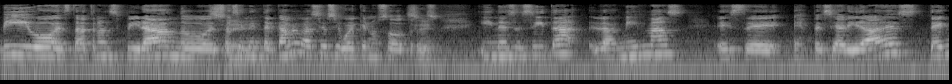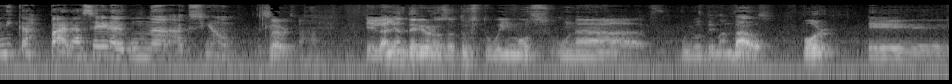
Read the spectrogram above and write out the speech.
vivo, está transpirando, está haciendo intercambio gaseoso igual que nosotros. Y necesita las mismas este, especialidades técnicas para hacer alguna acción. Claro, el año anterior nosotros tuvimos una, fuimos demandados por eh,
